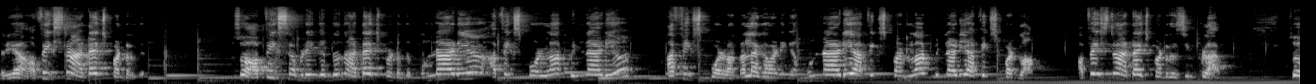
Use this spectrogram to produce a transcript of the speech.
சரியா? அஃபிக்ஸ்னா அட்டாச் பண்றது. ஸோ அஃபிக்ஸ் அப்படிங்கிறது வந்து அட்டாச் பண்றது. முன்னாடியும் அஃபிக்ஸ் போடலாம் பின்னாடியும் அஃபிக்ஸ் போடலாம். நல்லா கவனிங்க. முன்னாடியும் அஃபிக்ஸ் பண்ணலாம் பின்னாடியும் அஃபிக்ஸ் பண்ணலாம். அஃபிக்ஸ்னா அட்டாச் பண்றது சிம்பிளா ஸோ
